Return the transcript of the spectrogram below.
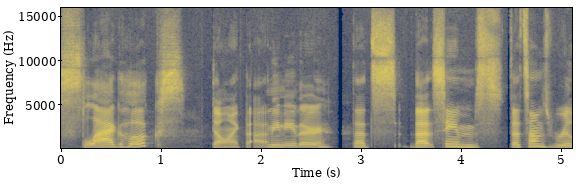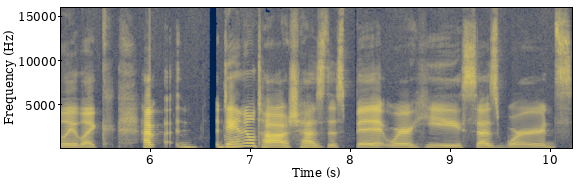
slag hooks. Don't like that. Me neither. That's that seems that sounds really like have Daniel Tosh has this bit where he says words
